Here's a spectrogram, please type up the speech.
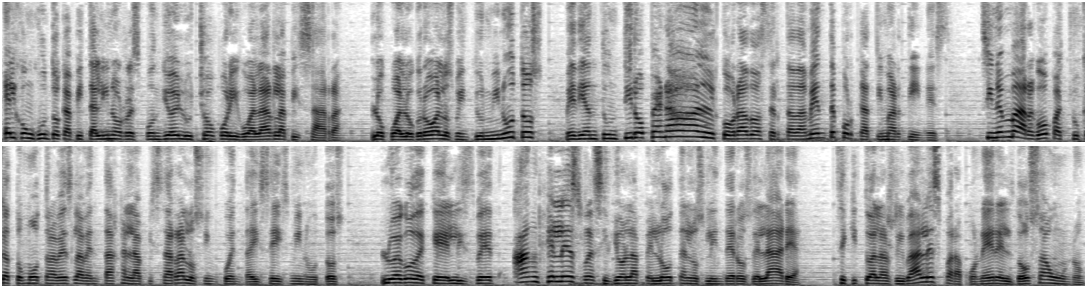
el conjunto capitalino respondió y luchó por igualar la pizarra, lo cual logró a los 21 minutos mediante un tiro penal cobrado acertadamente por Katy Martínez. Sin embargo, Pachuca tomó otra vez la ventaja en la pizarra a los 56 minutos, luego de que Lisbeth Ángeles recibió la pelota en los linderos del área. Se quitó a las rivales para poner el 2 a 1.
